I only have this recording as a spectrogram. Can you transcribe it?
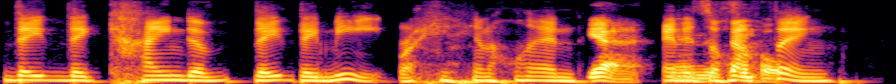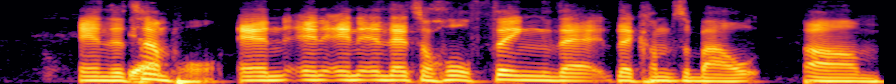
they they kind of they they meet, right? You know, and yeah. and it's the a whole temple. thing in the Yeah. temple and, and and and that's a whole thing that that comes about um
